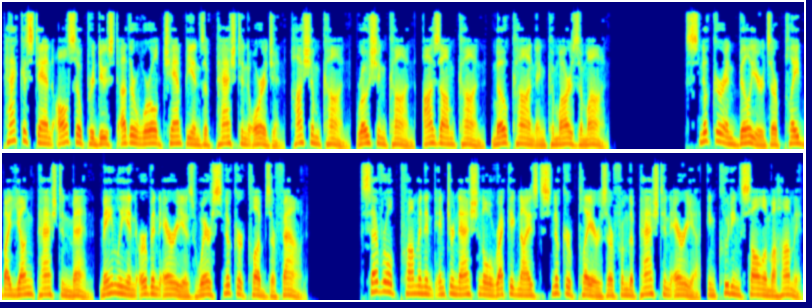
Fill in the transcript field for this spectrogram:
Pakistan also produced other world champions of Pashtun origin, Hashim Khan, Roshan Khan, Azam Khan, Mo Khan and Qamar Zaman. Snooker and billiards are played by young Pashtun men, mainly in urban areas where snooker clubs are found. Several prominent international recognized snooker players are from the Pashtun area, including Salah Muhammad.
